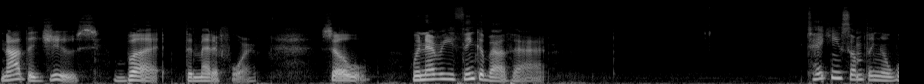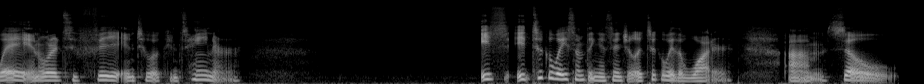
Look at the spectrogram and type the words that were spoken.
not the juice, but the metaphor. So whenever you think about that, taking something away in order to fit it into a container, it's it took away something essential. It took away the water. Um, so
